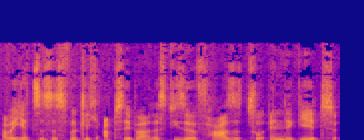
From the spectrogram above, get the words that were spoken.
Aber jetzt ist es wirklich absehbar, dass diese Phase zu Ende geht.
